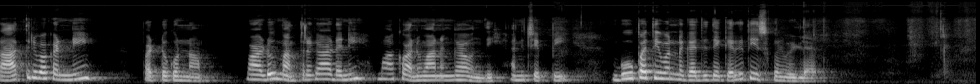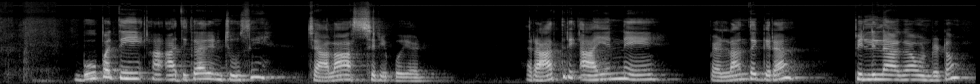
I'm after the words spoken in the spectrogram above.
రాత్రి ఒకడిని పట్టుకున్నాం. వాడు మంత్రగాడని మాకు అనుమానంగా ఉంది అని చెప్పి భూపతి ఉన్న గది దగ్గరికి తీసుకుని వెళ్ళారు. భూపతి ఆ అధికారిని చూసి చాలా ఆశ్చర్యపోయాడు. రాత్రి ఆయన్నే పెళ్ళాం దగ్గర పిల్లిలాగా ఉండటం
